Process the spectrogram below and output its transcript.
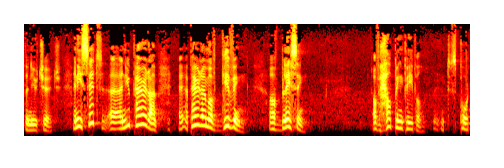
the new church. And he set a new paradigm, a paradigm of giving, of blessing, of helping people to support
